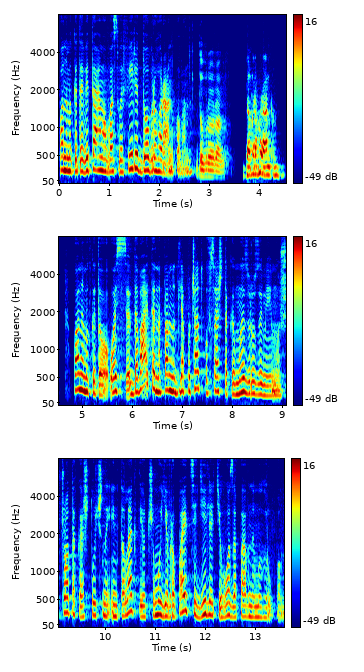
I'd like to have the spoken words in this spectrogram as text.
Пане Микита, вітаємо вас в ефірі. Доброго ранку вам. Доброго ранку. Доброго ранку. Пане Микито, ось давайте напевно для початку все ж таки ми зрозуміємо, що таке штучний інтелект і от чому європейці ділять його за певними групами.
